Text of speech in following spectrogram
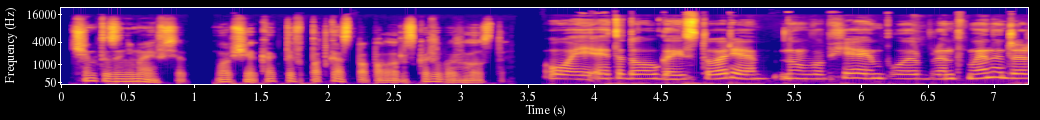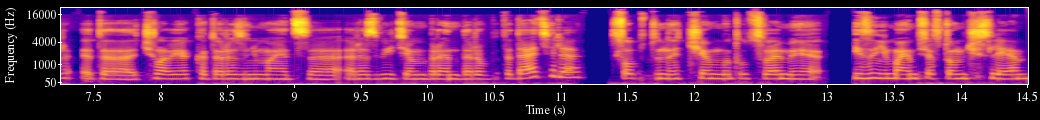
Чем ты занимаешься? Вообще, как ты в подкаст попал? Расскажи, пожалуйста. Ой, это долгая история. Ну, вообще, employer бренд менеджер — это человек, который занимается развитием бренда работодателя. Собственно, чем мы тут с вами и занимаемся в том числе.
